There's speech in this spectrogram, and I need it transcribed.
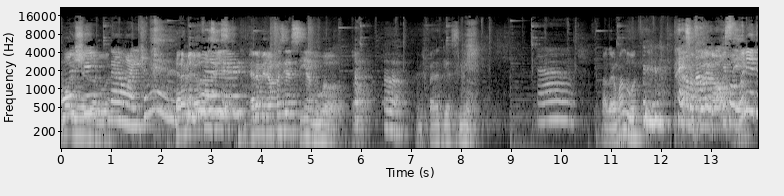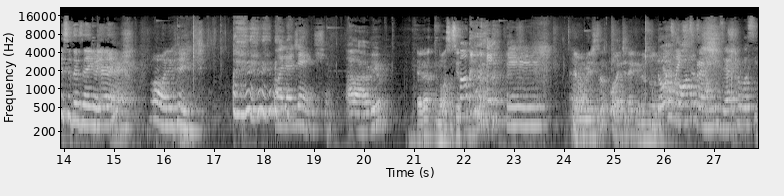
Oxi, não, aí já não. Era melhor fazer. Era melhor fazer assim a lua, ó. ó. Ah. A gente faz aqui assim, Ah, ó. Agora é uma lua. Parece mas ficou legal. Ficou sim. bonito esse desenho aí, É. né? Olha, gente. olha, gente. Olha lá, viu? Era. Nossa, você. É um meio de transporte, né? Querendo ou não. Dois pontos pra mim, zero pra você.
